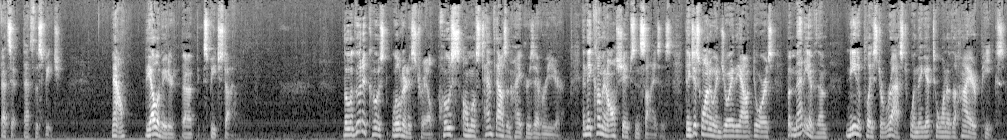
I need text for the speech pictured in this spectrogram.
That's it, that's the speech. Now, the elevator uh, speech style. The Laguna Coast Wilderness Trail hosts almost 10,000 hikers every year, and they come in all shapes and sizes. They just want to enjoy the outdoors, but many of them need a place to rest when they get to one of the higher peaks.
